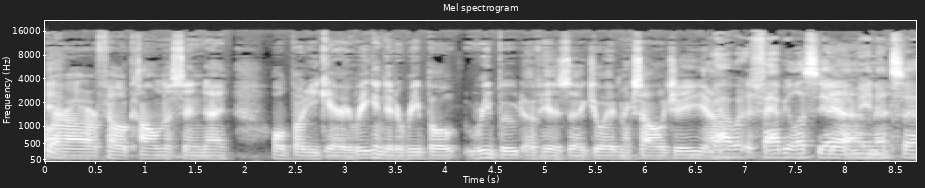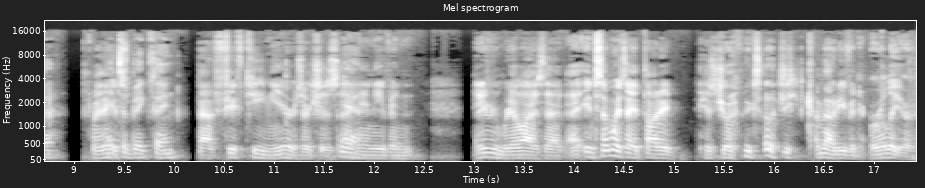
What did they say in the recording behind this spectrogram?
our, our fellow columnist and uh, old buddy Gary Regan did a reboot reboot of his uh, Joy of Mixology. Uh, wow, it was fabulous. Yeah, Yeah, I mean it's uh, I think it's it's a big thing. about 15 years, which is I didn't even I didn't even realize that. In some ways, I thought it his Joy of Mixology had come out even earlier.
